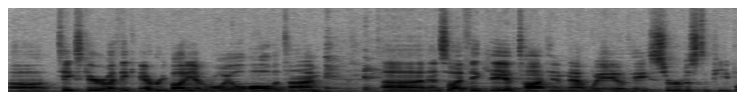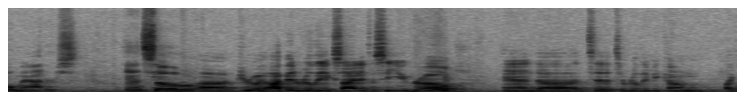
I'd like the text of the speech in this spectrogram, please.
uh, takes care of, I think, everybody at Royal all the time. Uh, and so I think they have taught him that way of, hey, service to people matters. And so, uh, Drew, I've been really excited to see you grow and uh, to, to really become like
